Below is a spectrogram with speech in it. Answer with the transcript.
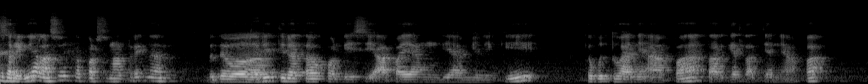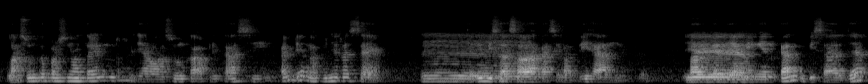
Seringnya langsung ke personal trainer. Betul. Jadi tidak tahu kondisi apa yang dia miliki, kebutuhannya apa, target latihannya apa, langsung ke personal trainer yang langsung ke aplikasi. Kan dia nggak punya resep, Hmm. jadi bisa salah kasih latihan gitu. Iya, Target iya, yang diinginkan bisa aja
